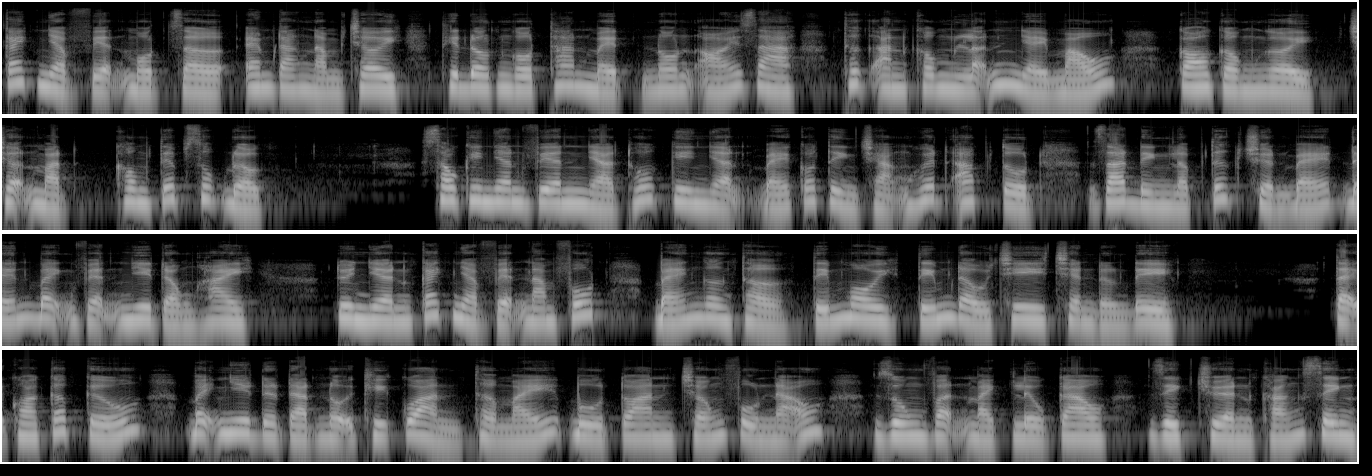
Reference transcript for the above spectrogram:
cách nhập viện 1 giờ em đang nằm chơi thì đột ngột than mệt, nôn ói ra, thức ăn không lẫn nhảy máu, co gồng người, trợn mặt, không tiếp xúc được. Sau khi nhân viên nhà thuốc ghi nhận bé có tình trạng huyết áp tụt, gia đình lập tức chuyển bé đến bệnh viện Nhi Đồng 2. Tuy nhiên, cách nhập viện 5 phút, bé ngưng thở, tím môi, tím đầu chi trên đường đi. Tại khoa cấp cứu, bệnh nhi được đặt nội khí quản, thở máy, bù toan, chống phù não, dùng vận mạch liều cao, dịch truyền kháng sinh.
